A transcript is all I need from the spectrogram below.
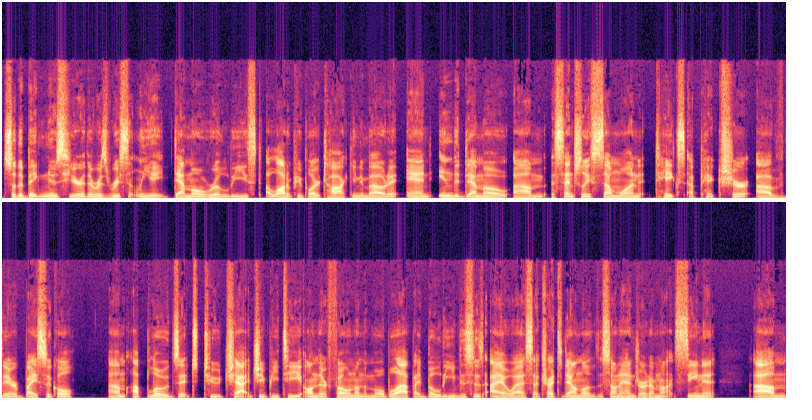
So the big news here, there was recently a demo released. A lot of people are talking about it. And in the demo, um, essentially someone takes a picture of their bicycle, um, uploads it to ChatGPT on their phone on the mobile app. I believe this is iOS. I tried to download this on Android. I'm not seeing it. Um,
